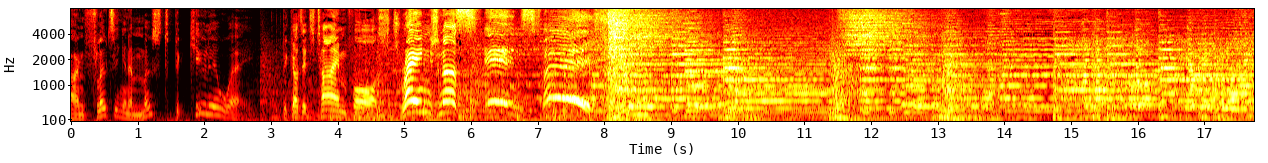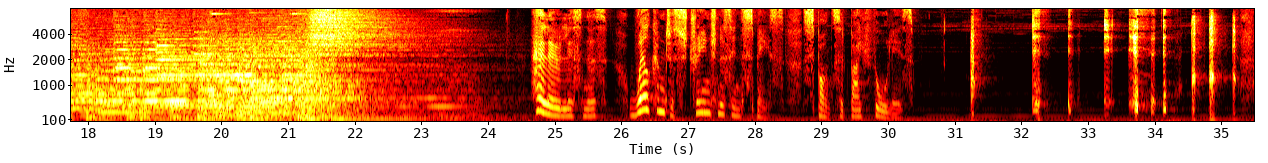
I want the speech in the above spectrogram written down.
I'm floating in a most peculiar way. Because it's time for Strangeness in Space! Hello, listeners. Welcome to Strangeness in Space, sponsored by Thorleys.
